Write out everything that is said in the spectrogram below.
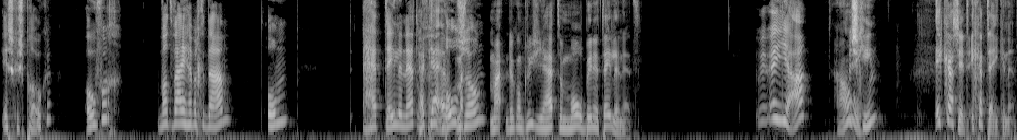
is gesproken over wat wij hebben gedaan om het telenet of Heb jij Molzoon... Maar de conclusie, je hebt een mol binnen Telenet. Eh, Ja, Oh. misschien. Ik ga zitten, ik ga tekenen.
